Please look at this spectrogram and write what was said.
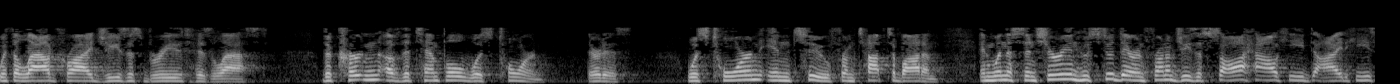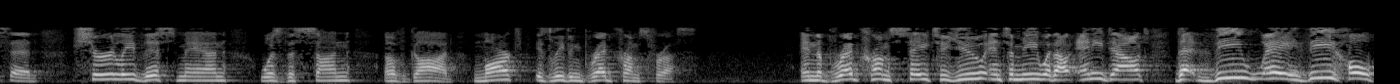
With a loud cry, Jesus breathed his last. The curtain of the temple was torn. There it is. Was torn in two from top to bottom. And when the centurion who stood there in front of Jesus saw how he died, he said, Surely this man was the Son of God. Mark is leaving breadcrumbs for us. And the breadcrumbs say to you and to me without any doubt that the way, the hope,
